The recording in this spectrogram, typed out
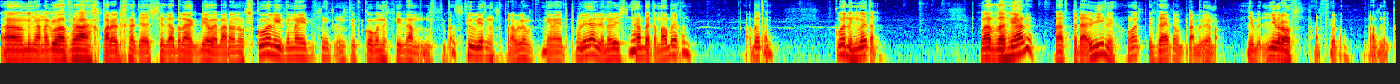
у меня на глазах порой ходящий за брак белой вороны в школе из-за моей стеснительности, скованности и замкнутости. Почти уверен, что проблемы мне на это повлияли, но речь не об этом, об этом, об этом. Корень в этом. Вас зажали, вас подавили, вот из-за этого проблема. Невроз отсюда возник.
